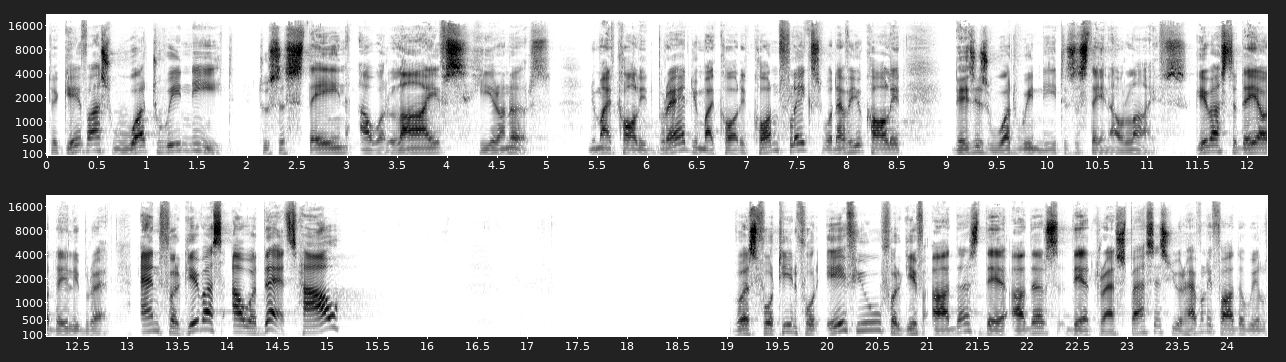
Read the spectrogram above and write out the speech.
to give us what we need to sustain our lives here on earth. You might call it bread, you might call it cornflakes, whatever you call it. This is what we need to sustain our lives. Give us today our daily bread. And forgive us our debts. How? Verse 14 For if you forgive others their others their trespasses, your heavenly Father will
